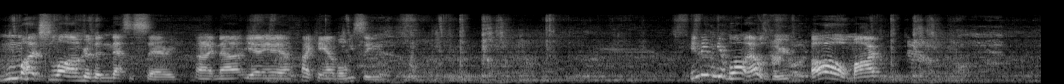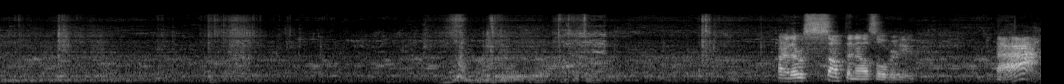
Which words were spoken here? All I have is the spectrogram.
Much longer than necessary. Alright, now, yeah, yeah, yeah. Hi, Campbell. We see you. He didn't even get blown. That was weird. Oh, my. Alright, there was something else over here. Ah!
